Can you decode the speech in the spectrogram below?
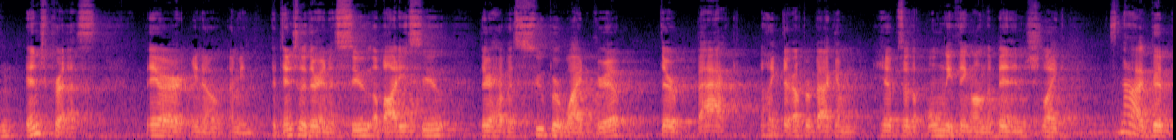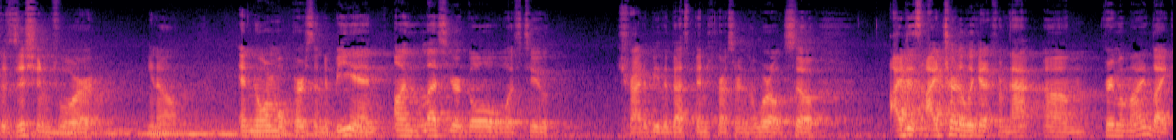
bench press, they are you know I mean potentially they're in a suit, a bodysuit, they have a super wide grip, their back like their upper back and hips are the only thing on the bench, like it's not a good position for you know a normal person to be in unless your goal was to try to be the best bench presser in the world. So I just I try to look at it from that um, frame of mind. Like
